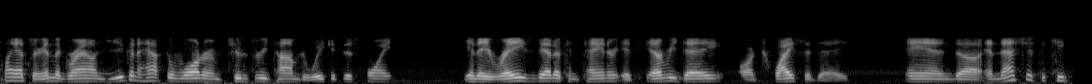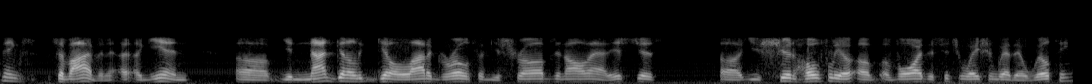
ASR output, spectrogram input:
plants are in the ground, you're going to have to water them two to three times a week at this point in a raised bed or container. It's every day or twice a day, and uh, and that's just to keep things surviving. Uh, again, uh, you're not going to get a lot of growth of your shrubs and all that. It's just uh, you should hopefully a- avoid the situation where they're wilting.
